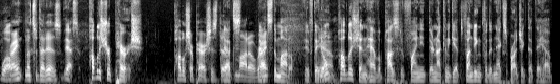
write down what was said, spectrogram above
Well, right. That's what that is. Yes. Publish or perish. Publish or perish is the that's motto, right? That's the motto. If they Yeah. don't publish and have a positive finding, they're not going to get funding for the next project that they have.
